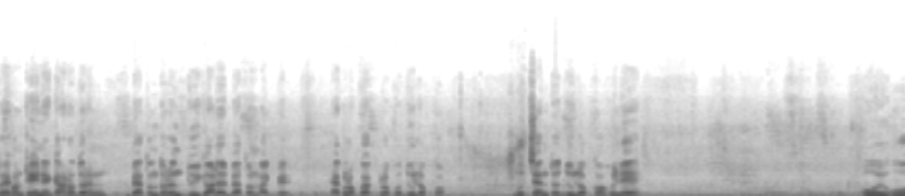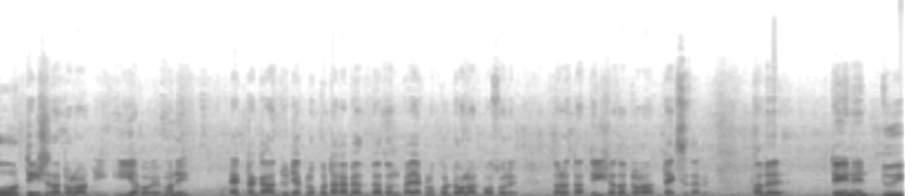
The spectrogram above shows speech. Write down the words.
তো এখন ট্রেনে গার্ডও ধরেন, বেতন ধরেন দুই গার্ডের বেতন লাগবে। এক লক্ষ এক লক্ষ, দুই লক্ষ। বুঝছেন? তো দুই লক্ষ হইলে ওই ও তিরিশ হাজার ডলার ইয়ে হবে। মানে একটা গার্ড যদি এক লক্ষ টাকা বেতন পায়, এক লক্ষ ডলার বছরে, তাহলে তার তিরিশ হাজার ডলার ট্যাক্সে যাবে। তাহলে ট্রেনের দুই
